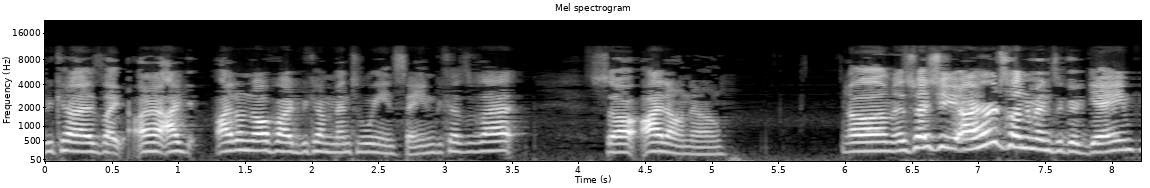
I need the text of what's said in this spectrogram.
because like I I, I don't know if I'd become mentally insane because of that. So I don't know. Um, especially I heard Slenderman's a good game,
